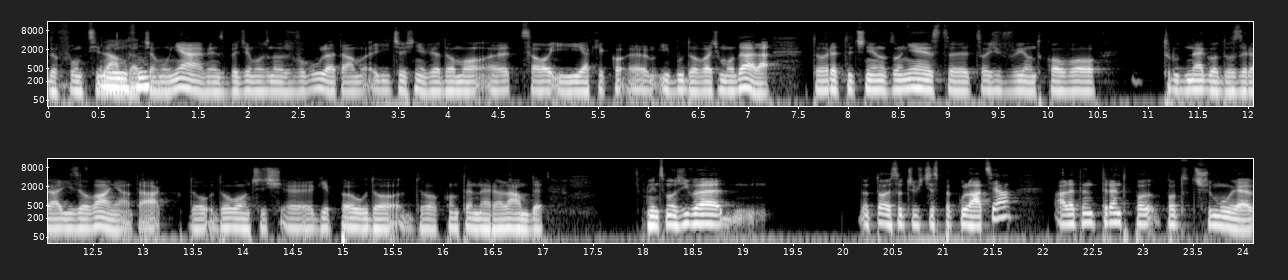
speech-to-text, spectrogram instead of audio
do funkcji lambda, mhm. czemu nie, więc będzie można już w ogóle tam liczyć nie wiadomo e, co i jakie e, i budować modele. Teoretycznie no to nie jest e, coś wyjątkowo trudnego do zrealizowania, tak? Do, dołączyć GPU do, do kontenera lambda. Więc możliwe, no to jest oczywiście spekulacja, ale ten trend po, podtrzymuje.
